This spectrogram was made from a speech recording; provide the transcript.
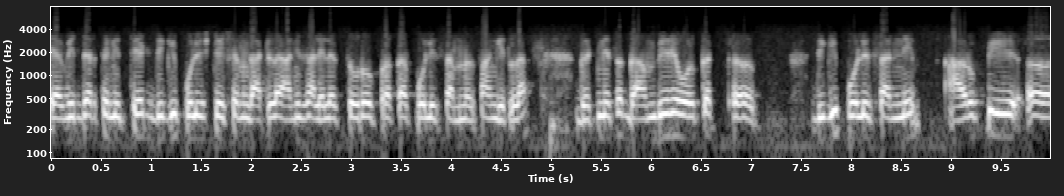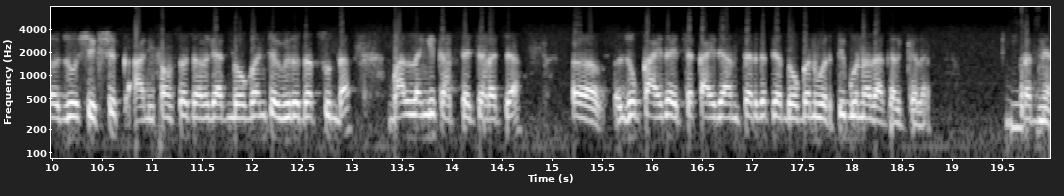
या विद्यार्थ्यांनी थेट दिघी पोलीस स्टेशन गाठलं आणि झालेला सर्व प्रकार पोलिसांना सांगितला. घटनेचं गांभीर्य ओळखत दिघी पोलिसांनी आरोपी जो शिक्षक आणि संस्था चालक या दोघांच्या विरोधात सुद्धा बाललैंगिक अत्याचाराच्या अ, जो कायदा आहे त्या कायद्याअंतर्गत या दोघांवरती गुन्हा दाखल केला. प्रज्ञा.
